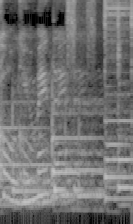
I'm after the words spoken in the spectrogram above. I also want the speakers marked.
Speaker 1: Cole, you made places.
